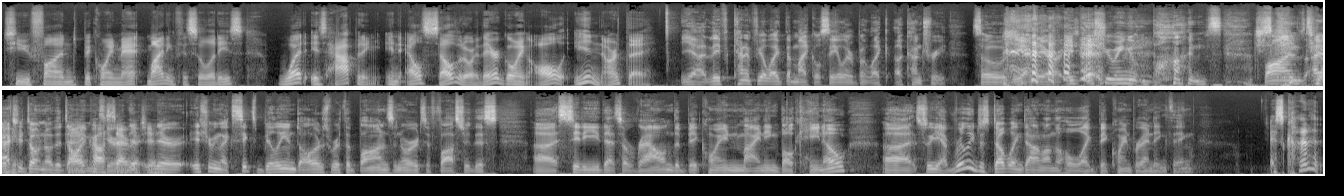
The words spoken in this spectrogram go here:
to fund Bitcoin ma- mining facilities. What is happening in El Salvador? They're going all in, aren't they? Yeah, they kind of feel like the Michael Saylor, but like a country. So yeah, they are issuing bonds. bonds. I actually don't know the Dollar dynamics cost here. They're, they're issuing like six billion dollars worth of bonds in order to foster this uh, city that's around the Bitcoin mining volcano. Uh, so yeah, really just doubling down on the whole like Bitcoin branding thing. It's kind of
